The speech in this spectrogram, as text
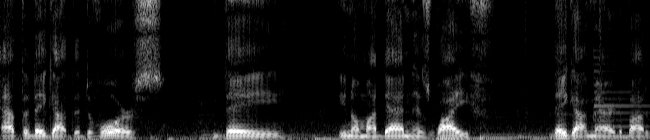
after they got the divorce, they you know my dad and his wife they got married about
